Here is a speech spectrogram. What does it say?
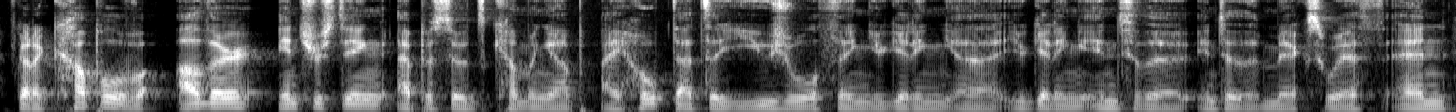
I've got a couple of other interesting episodes coming up. I hope that's a usual thing you're getting uh, you're getting into the into the mix with. And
